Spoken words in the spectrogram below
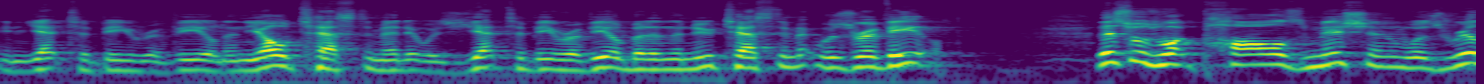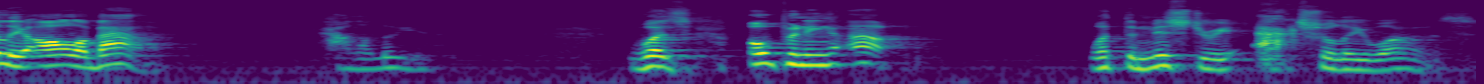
and yet to be revealed. In the Old Testament, it was yet to be revealed, but in the New Testament, it was revealed. This was what Paul's mission was really all about. Hallelujah. Was opening up what the mystery actually was.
